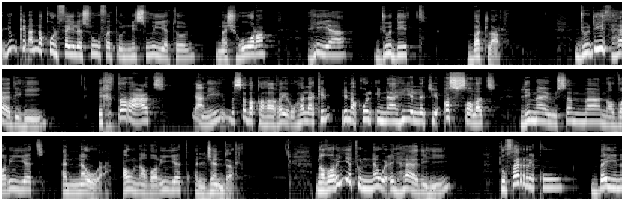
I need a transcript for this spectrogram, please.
يمكن أن نقول فيلسوفة نسوية مشهورة هي جوديث باتلر جوديث هذه اخترعت يعني سبقها غيرها لكن لنقول إنها هي التي أصلت لما يسمى نظرية النوع أو نظرية الجندر. نظرية النوع هذه تفرق بين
